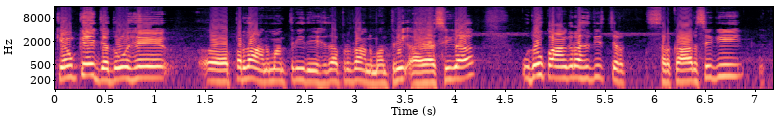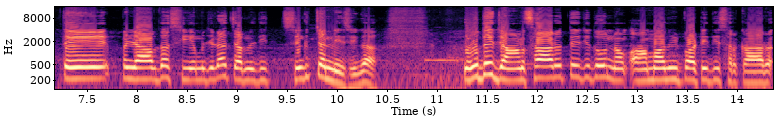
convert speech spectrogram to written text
ਕਿਉਂਕਿ ਜਦੋਂ ਇਹ ਪ੍ਰਧਾਨ ਮੰਤਰੀ ਦੇਸ਼ ਦਾ ਪ੍ਰਧਾਨ ਮੰਤਰੀ ਆਇਆ ਸੀਗਾ ਉਦੋਂ ਕਾਂਗਰਸ ਦੀ ਸਰਕਾਰ ਸੀਗੀ ਤੇ ਪੰਜਾਬ ਦਾ ਸੀਐਮ ਜਿਹੜਾ ਚਰਨਜੀਤ ਸਿੰਘ ਚੰਨੀ ਸੀਗਾ। ਉਹਦੇ ਜਾਣਸਾਰ ਤੇ ਜਦੋਂ ਨਵ- ਆਮ ਆਦਮੀ ਪਾਰਟੀ ਦੀ ਸਰਕਾਰ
